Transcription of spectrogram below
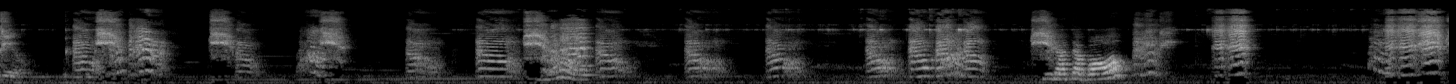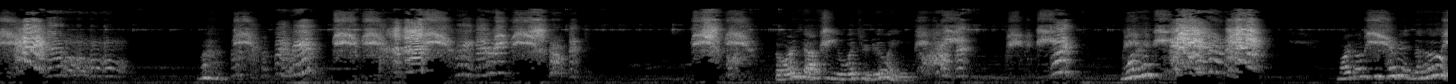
do. You got that ball? Thor's asking you what you're doing. What? Why don't you put it in the hoop?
